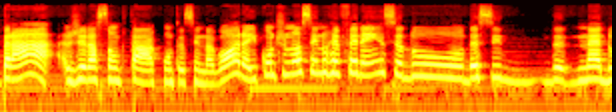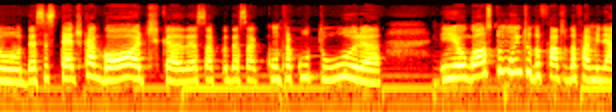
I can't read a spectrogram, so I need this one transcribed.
para a geração que está acontecendo agora e continua sendo referência do desse de- né, do, dessa estética gótica, dessa, dessa contracultura. E eu gosto muito do fato da família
